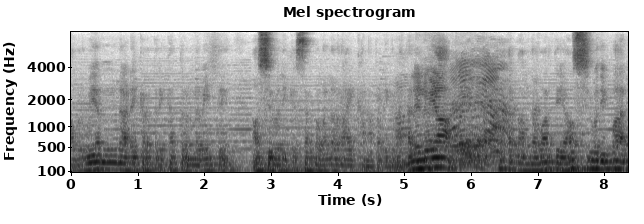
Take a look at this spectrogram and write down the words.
அவர் உயர்ந்த அடைக்கலத்திலே கர்த்தர் உங்களை வைத்து ஆசீர்வதிக்க சர்வ வல்லவராய் காணப்படுகிறார். கர்த்தர் அந்த வார்த்தையை ஆசீர்வதிப்பார்.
